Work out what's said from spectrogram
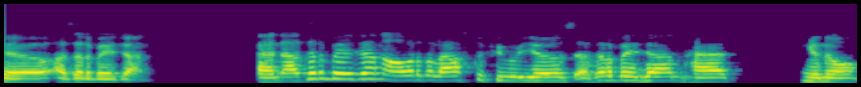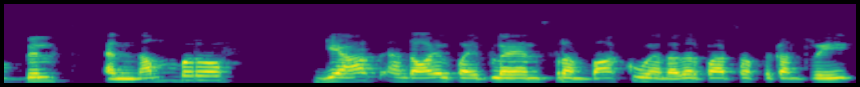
uh, Azerbaijan. And Azerbaijan, over the last few years, Azerbaijan had, you know, built a number of gas and oil pipelines from Baku and other parts of the country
